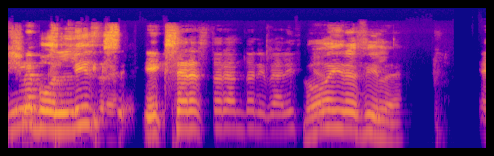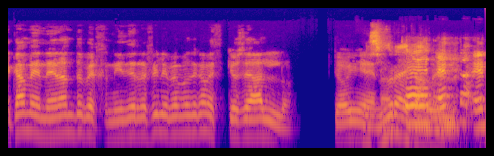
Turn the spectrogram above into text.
Είμαι πολύς ρε. Ήξε- Ήξερες τώρα Αντώνη είπε αλήθεια Όχι ρε φίλε. Έκαμε έναν το παιχνίδι ρε φίλε είπαμε ότι έκαμε δυο σε άλλο και όχι Ε, ένα σίγουρα Ε, έκαμε. εν τα- εν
